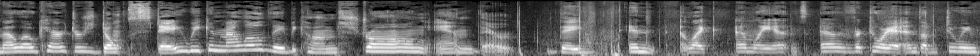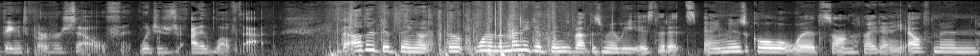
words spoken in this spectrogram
mellow characters don't stay weak and mellow they become strong and they're they and like emily and, and victoria ends up doing things for herself which is i love that. The other good thing the one of the many good things about this movie is that it's a musical with songs by danny elfman.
